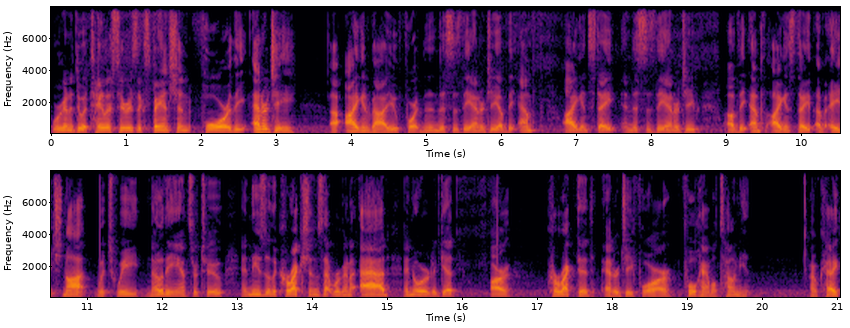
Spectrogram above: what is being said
we're going to do a Taylor series expansion for the energy uh, eigenvalue, for, it. and then this is the energy of the mth eigenstate, and this is the energy of the mth eigenstate of H naught, which we know the answer to. And these are the corrections that we're going to add in order to get our corrected energy for our full Hamiltonian. Okay?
